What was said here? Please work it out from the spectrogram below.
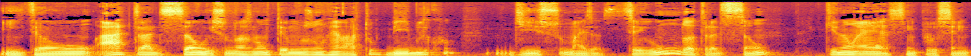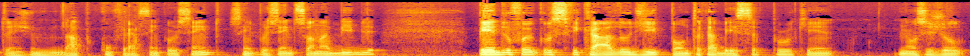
Então, a tradição, isso nós não temos um relato bíblico disso, mas segundo a tradição, que não é 100%, a gente não dá para confiar 100%, 100% só na Bíblia, Pedro foi crucificado de ponta cabeça porque não se, julgou,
